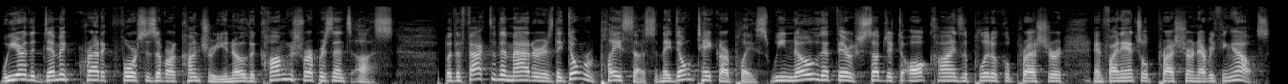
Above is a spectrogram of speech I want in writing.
We are the democratic forces of our country. You know, the Congress represents us. But the fact of the matter is, they don't replace us and they don't take our place. We know that they're subject to all kinds of political pressure and financial pressure and everything else.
